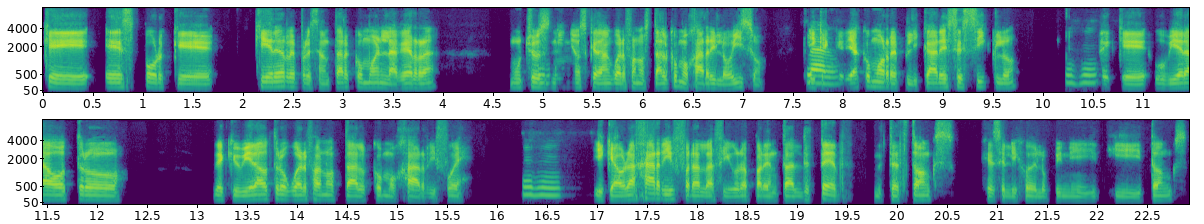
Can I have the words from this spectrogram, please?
que es porque quiere representar cómo en la guerra muchos niños quedan huérfanos, tal como Harry lo hizo. Y que quería como replicar ese ciclo de que hubiera otro, de que hubiera otro huérfano tal como Harry fue. Y que ahora Harry fuera la figura parental de Ted, de Ted Tonks, que es el hijo de Lupin y, y Tonks,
